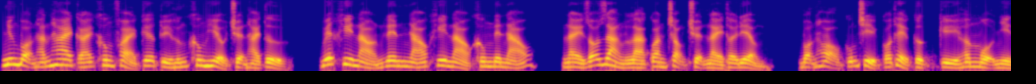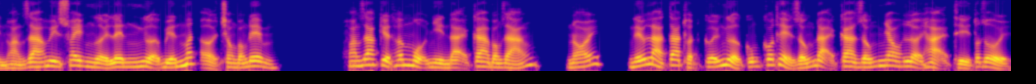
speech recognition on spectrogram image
Nhưng bọn hắn hai cái không phải kia tùy hứng không hiểu chuyện hài tử, biết khi nào nên nháo khi nào không nên nháo, này rõ ràng là quan trọng chuyện này thời điểm, bọn họ cũng chỉ có thể cực kỳ hâm mộ nhìn Hoàng gia Huy xoay người lên ngựa biến mất ở trong bóng đêm. Hoàng gia Kiệt hâm mộ nhìn đại ca bóng dáng, nói, nếu là ta thuật cưới ngựa cũng có thể giống đại ca giống nhau lợi hại thì tốt rồi.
